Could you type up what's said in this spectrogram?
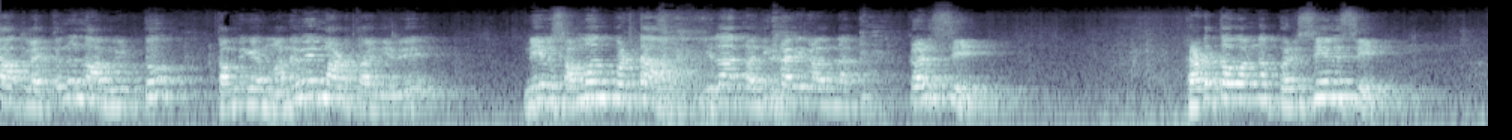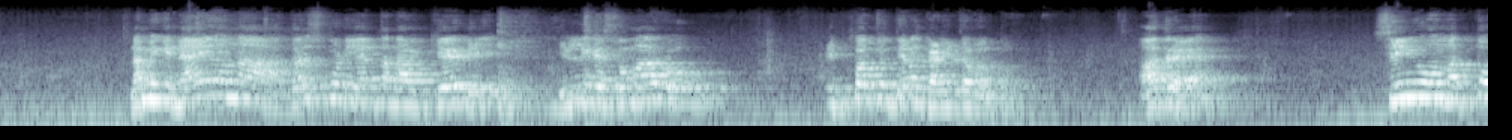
ದಾಖಲಾತಿಯನ್ನು ನಾವು ಇಟ್ಟು ತಮಗೆ ಮನವಿ ಮಾಡ್ತಾ ಇದ್ದೀವಿ. ನೀವು ಸಂಬಂಧಪಟ್ಟ ಇಲಾಖೆ ಅಧಿಕಾರಿಗಳನ್ನ ಕಳಿಸಿ, ಕಡತವನ್ನ ಪರಿಶೀಲಿಸಿ, ನಮಗೆ ನ್ಯಾಯವನ್ನು ಧರಿಸ್ಕೊಡಿ ಅಂತ ನಾವು ಕೇಳಿ ಇಲ್ಲಿಗೆ ಸುಮಾರು ಇಪ್ಪತ್ತು ದಿನ ಕಳೀತಾ ಬಂತು. ಆದರೆ ಸಿಇಒ ಮತ್ತು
